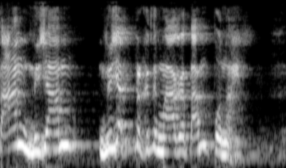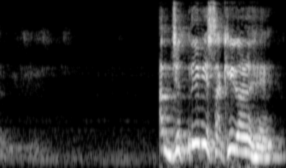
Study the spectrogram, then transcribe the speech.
ताम निज़ाम निज प्रकृति मागताम पुनः। अब जितनी भी सखीगण हैं,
